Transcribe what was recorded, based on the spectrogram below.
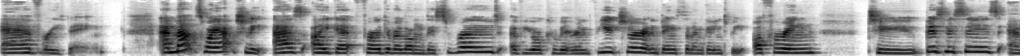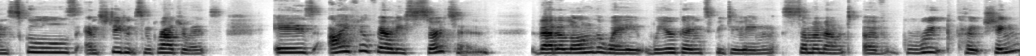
everything. And that's why, actually, as I get further along this road of your career and future and things that I'm going to be offering to businesses and schools and students and graduates, is I feel fairly certain that along the way we are going to be doing some amount of group coaching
